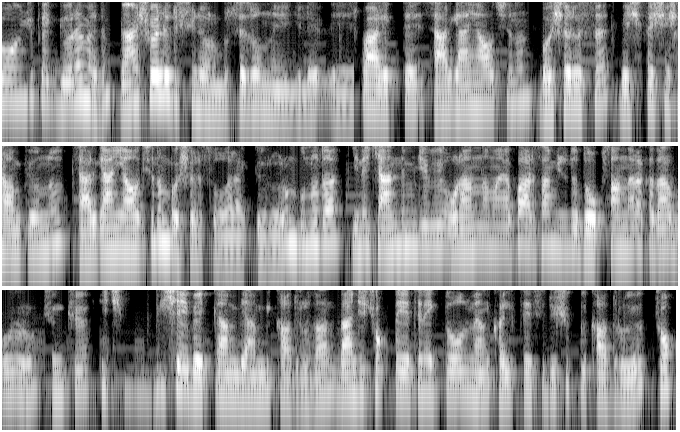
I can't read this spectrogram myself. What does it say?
bir oyuncu pek göremedim. Ben şöyle düşünüyorum bu sezonla ilgili. E, Süper Lig'de Sergen Yalçın'ın başarısı Beşiktaş'ın şampiyonluğu Sergen Yalçın'ın başarısı olarak görüyorum. Bunu da yine kendimce bir oranlama yaparsam %90'lara kadar vururum. Çünkü hiç bir şey beklenmeyen bir kadrodan bence çok da yetenekli olmayan kalitesi düşük bir kadroyu çok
